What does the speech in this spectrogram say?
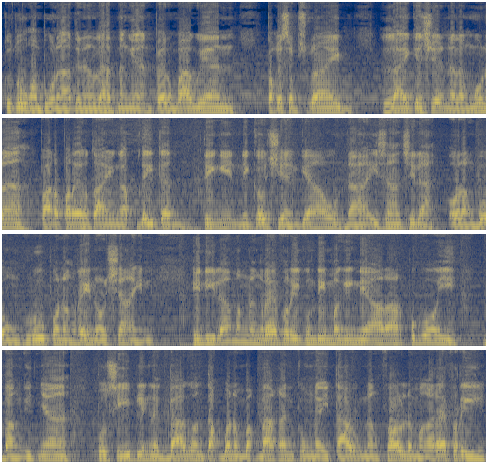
Tutukan po natin ang lahat ng yan. Pero bago yan, pakisubscribe, like and share na lang muna para pareho tayong updated. Tingin ni Coach Yang Gao na isahan sila o ang buong grupo ng Rain or Shine hindi lamang ng referee kundi maging ni RR Pugoy. Banggit niya, posibleng nagbago ang takbo ng bakbakan kung naitawag ng foul ng mga referee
